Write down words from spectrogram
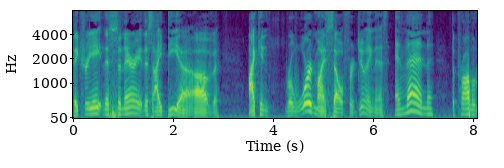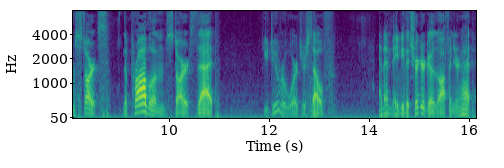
they create this scenario, this idea of I can reward myself for doing this, and then the problem starts. The problem starts that you do reward yourself, and then maybe the trigger goes off in your head.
